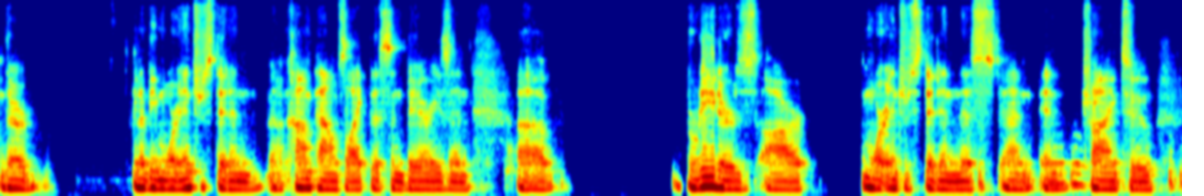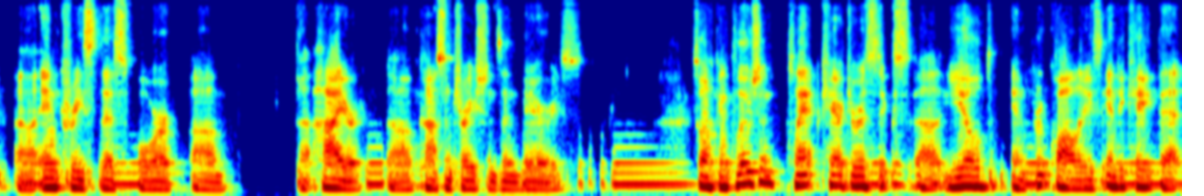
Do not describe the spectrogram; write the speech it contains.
they're going to be more interested in uh, compounds like this in berries, and uh, breeders are more interested in this and in trying to uh, increase this for um, uh, higher uh, concentrations in berries. So in conclusion, plant characteristics, uh, yield, and fruit qualities indicate that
